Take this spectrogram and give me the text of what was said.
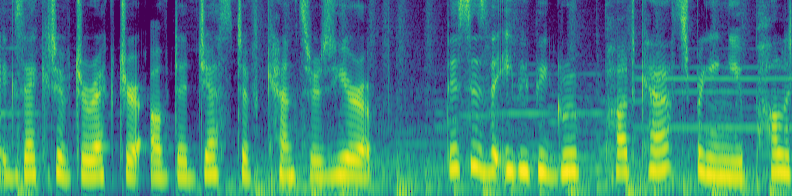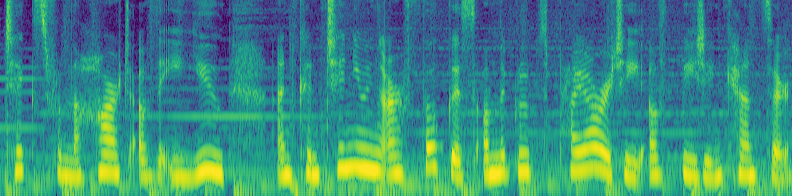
Executive Director of Digestive Cancers Europe. This is the EPP Group podcast, bringing you politics from the heart of the EU and continuing our focus on the group's priority of beating cancer.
